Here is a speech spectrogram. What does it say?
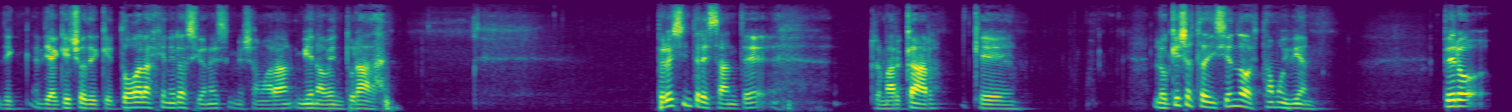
de, de aquello de que todas las generaciones me llamarán bienaventurada. Pero es interesante remarcar que lo que ella está diciendo está muy bien pero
